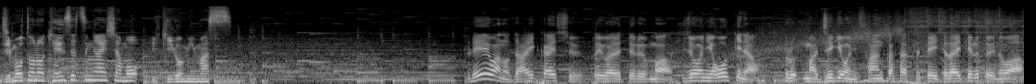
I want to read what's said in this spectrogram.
地元の建設会社も意気込みます令和の大改修と言われている、まあ、非常に大きな、まあ、事業に参加させていただいているというのは、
